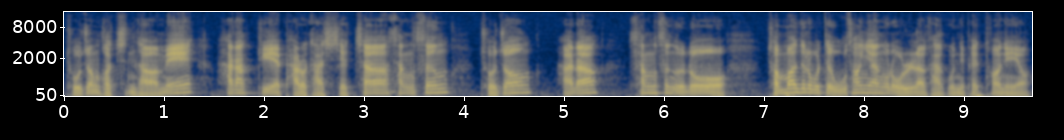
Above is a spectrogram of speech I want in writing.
조정 거친 다음에 하락 뒤에 바로 다시 재차 상승, 조정, 하락, 상승으로 전반적으로 볼 때 우상향으로 올라가고 있는 패턴이에요.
